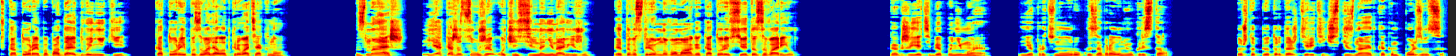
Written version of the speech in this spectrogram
в которое попадают двойники, который позволял открывать окно. Знаешь, я, кажется, уже очень сильно ненавижу этого стрёмного мага, который все это заварил. Как же я тебя понимаю. Я протянул руку и забрал у него кристалл. То, что Петр даже теоретически знает, как им пользоваться,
